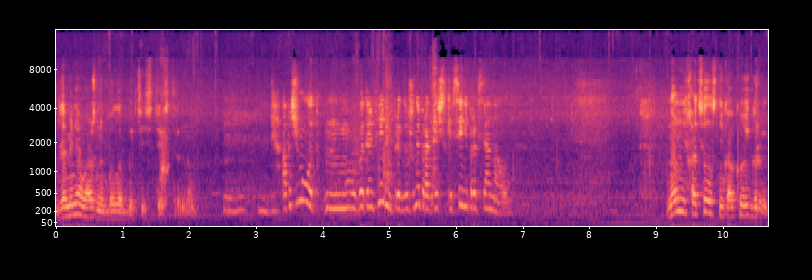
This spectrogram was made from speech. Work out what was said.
для меня важно было быть естественным. А почему вот в этом фильме приглашены практически все непрофессионалы? Нам не хотелось никакой игры.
